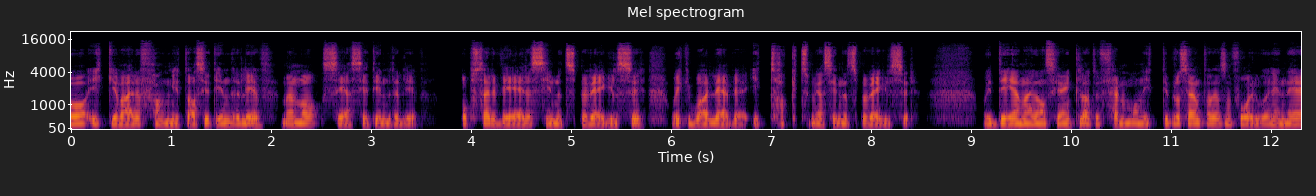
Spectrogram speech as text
å ikke være fanget av sitt indre liv, men å se sitt indre liv. Observere sinnets bevegelser, og ikke bare leve i takt med sinnets bevegelser. Og Ideen er ganske enkel, at 95% av det som foregår inni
